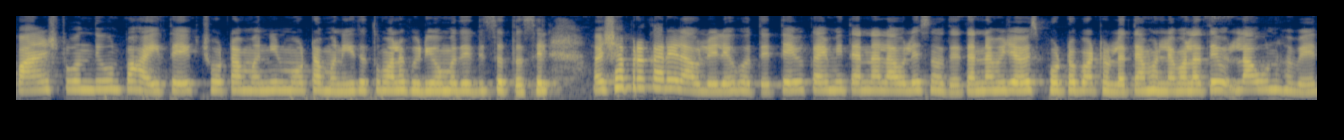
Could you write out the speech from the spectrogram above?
पान स्टोन देऊन पहा इथे एक छोटा मनी मोठा मनी इथं तुम्हाला व्हिडिओमध्ये दिसत असेल. अशा प्रकारे लावलेले होते. ते काही मी त्यांना लावलेच नव्हते. त्यांना मी ज्यावेळेस फोटो पाठवला त्या म्हणल्या मला ते लावून हवेत.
